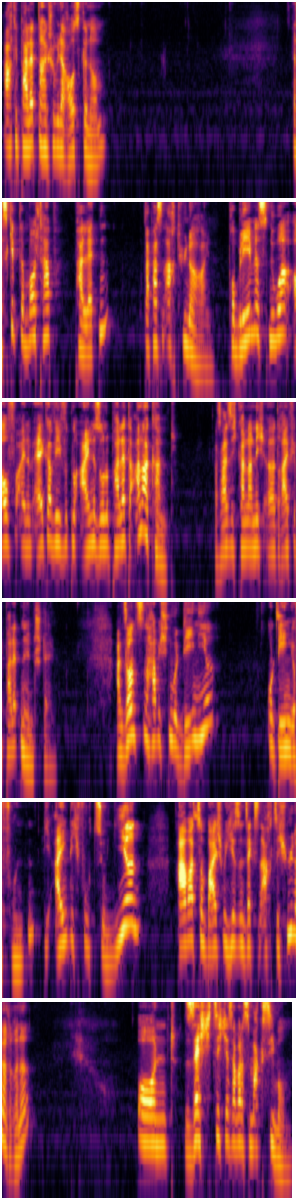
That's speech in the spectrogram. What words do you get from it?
Ach, die Paletten habe ich schon wieder rausgenommen. Es gibt im Mod-Hub Paletten, da passen acht Hühner rein. Problem ist nur, auf einem LKW wird nur eine so eine Palette anerkannt. Das heißt, ich kann da nicht äh, drei, vier Paletten hinstellen. Ansonsten habe ich nur den hier und den gefunden, die eigentlich funktionieren. Aber zum Beispiel hier sind 86 Hühner drin. Und 60 ist aber das Maximum.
